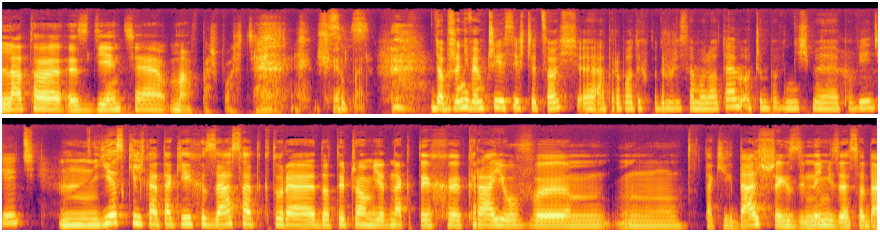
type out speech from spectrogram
lato zdjęcie ma w paszporcie. Super. Dobrze, nie wiem, czy jest jeszcze coś e, a propos tych podróży samolotem, o czym powinniśmy powiedzieć? Mm, jest kilka takich zasad, które dotyczą jednak tych krajów um, takich dalszych z innymi zasadami,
